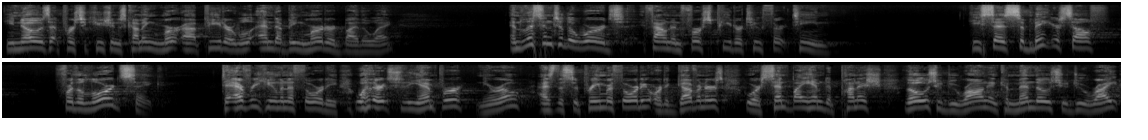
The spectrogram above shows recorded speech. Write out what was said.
He knows that persecution is coming. Mur- uh, Peter will end up being murdered, by the way. And listen to the words found in 1 Peter 2:13. He says, "Submit yourself for the Lord's sake to every human authority, whether it's to the emperor, Nero, as the supreme authority, or to governors who are sent by him to punish those who do wrong and commend those who do right.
